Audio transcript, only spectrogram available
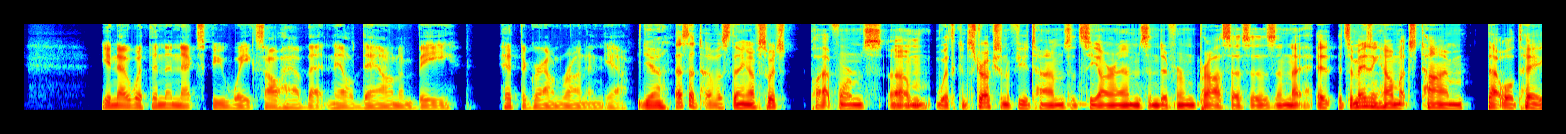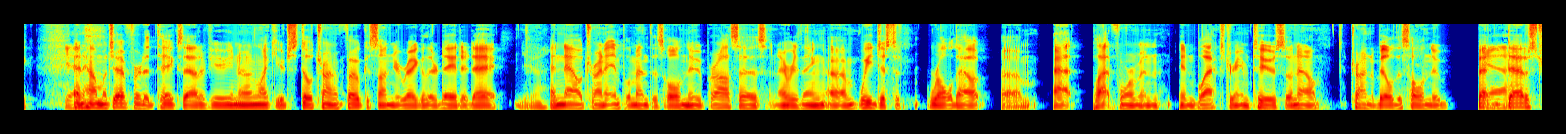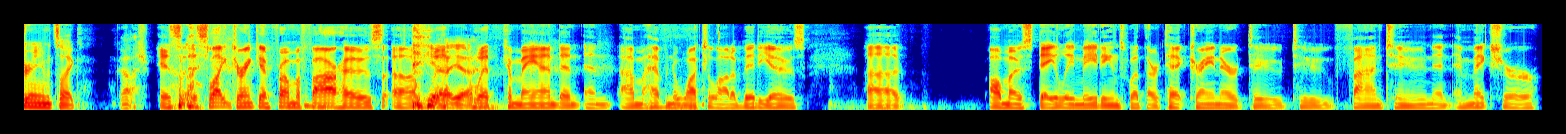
you know, within the next few weeks I'll have that nailed down and be hit the ground running. Yeah. Yeah. That's the toughest thing. I've switched platforms um, with construction a few times with CRMs and different processes, and that- it, it's amazing how much time that will take and how much effort it takes out of you. You know, and like you're still trying to focus on your regular day to day, Yeah. and now trying to implement this whole new process and everything. Um, we just rolled out um, at platform in in Blackstream too, so now trying to build this whole new ba- Yeah. data stream. It's like, gosh, It's it's like drinking from a fire hose uh, with, Yeah, yeah. with command, and and I'm having to watch a lot of videos, uh, almost daily meetings with our tech trainer to to fine tune and and make sure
